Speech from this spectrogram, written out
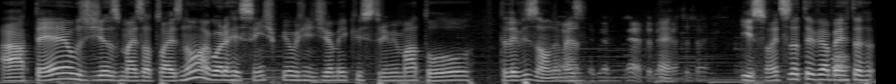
até os dias mais atuais, não agora recente, porque hoje em dia meio que o stream matou televisão, né? Mas É, a TV, é, TV é. aberta já é. isso, antes da TV aberta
